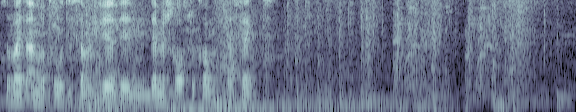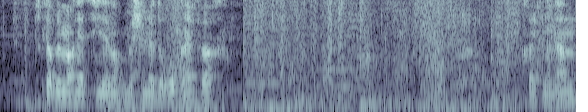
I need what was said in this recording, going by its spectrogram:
Soweit der andere tot ist, damit wir den Damage rausbekommen. Perfekt. Ich glaube, wir machen jetzt hier noch ein bisschen mehr Druck einfach. Greifen ihn an.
